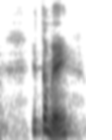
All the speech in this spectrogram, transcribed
E também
